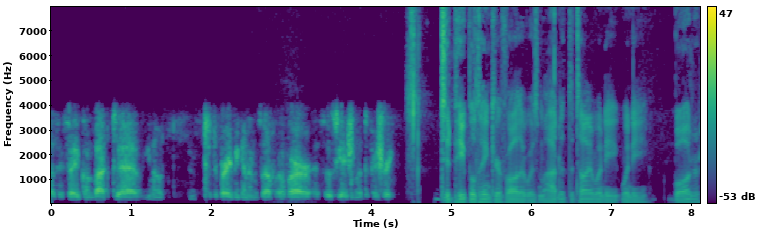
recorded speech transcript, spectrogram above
as I say, going back to uh, you know to the very beginnings of, of our association with the fishery. Did people think your father was mad at the time when he when he bought it?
